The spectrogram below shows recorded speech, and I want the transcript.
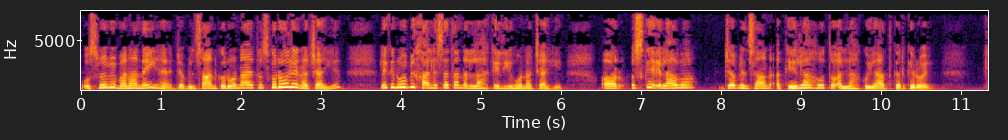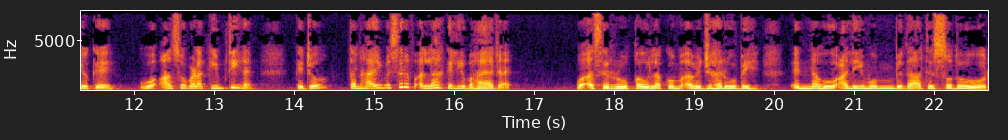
اس میں بھی بنا نہیں ہے۔ جب انسان کو رونا ہے تو اس کو رو لینا چاہیے، لیکن وہ بھی خالصتاً اللہ کے لیے ہونا چاہیے۔ اور اس کے علاوہ، جب انسان اکیلا ہو تو اللہ کو یاد کر کے روئے، کیونکہ وہ آنسو بڑا قیمتی ہے کہ جو تنہائی میں صرف اللہ کے لیے بہایا جائے۔ وہ اصر رو قول کم اب جہرو بھی ان علیم بدات سدور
